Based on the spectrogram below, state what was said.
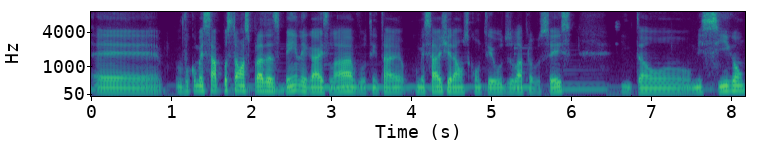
É, vou começar a postar umas paradas bem legais lá. Vou tentar começar a gerar uns conteúdos lá para vocês. Então me sigam.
